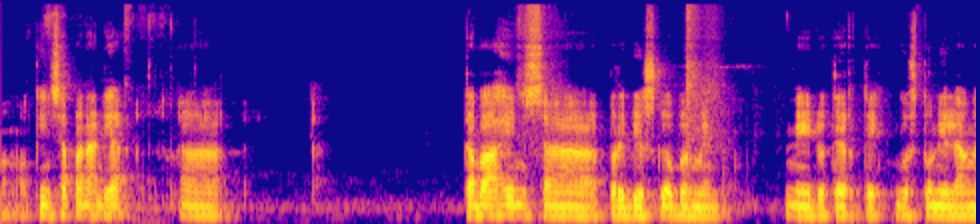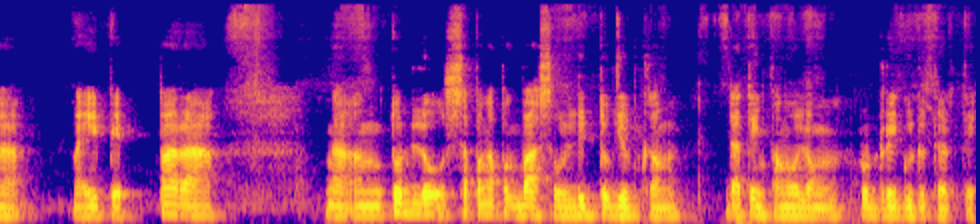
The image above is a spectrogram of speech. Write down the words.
mga kinsa pa na diha ah, kabahin sa previous government ni Duterte. Gusto nila nga maipit para nga ang tudlo sa pangapagbasol didto gyud kang dating pangulong Rodrigo Duterte.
